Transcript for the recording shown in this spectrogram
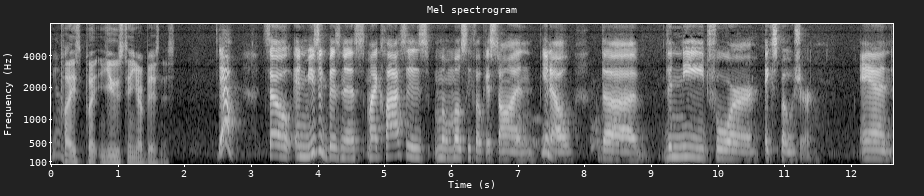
yeah. place put used in your business? Yeah. So in music business, my class is mostly focused on you know the the need for exposure, and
